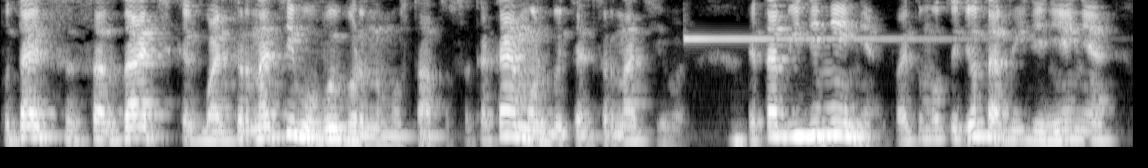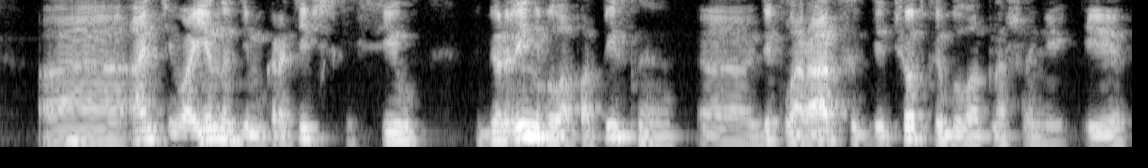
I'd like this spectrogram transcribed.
пытается создать как бы альтернативу выборному статусу. Какая может быть альтернатива? Это объединение. Поэтому вот идет объединение э, антивоенных демократических сил. В Берлине была подписана э, декларация, где четкое было отношение и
